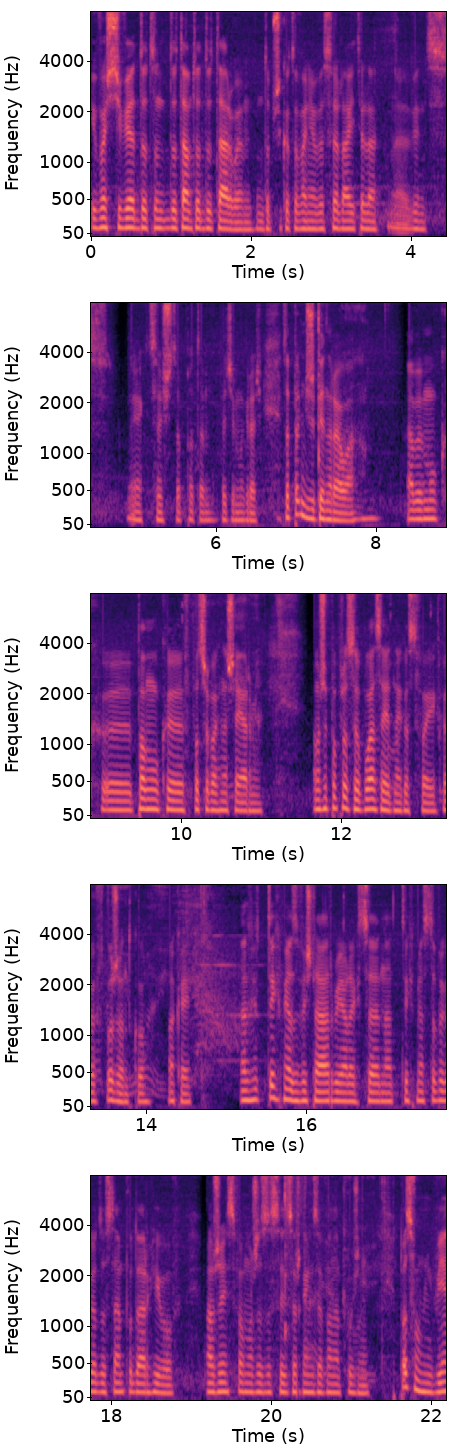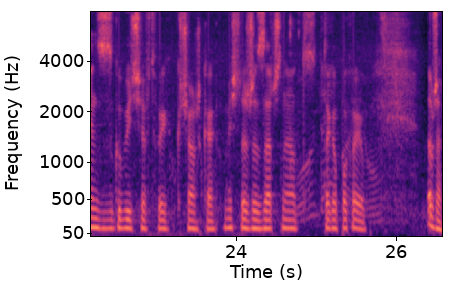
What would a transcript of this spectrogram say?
I właściwie do, to, do dotarłem, do przygotowania wesela i tyle, e, więc jak coś to potem będziemy grać. Zapewnisz generała, aby mógł, e, pomógł w potrzebach naszej armii. A może po prostu opłaca jednego z twoich, w porządku, okej. Natychmiast wyślę armię, ale chcę natychmiastowego dostępu do archiwów. Małżeństwo może zostać zorganizowane później. Pozwól mi więc zgubić się w twoich książkach. Myślę, że zacznę od tego pokoju. Dobrze,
